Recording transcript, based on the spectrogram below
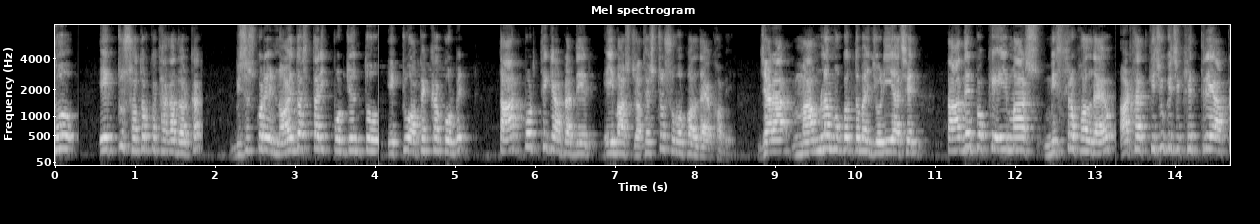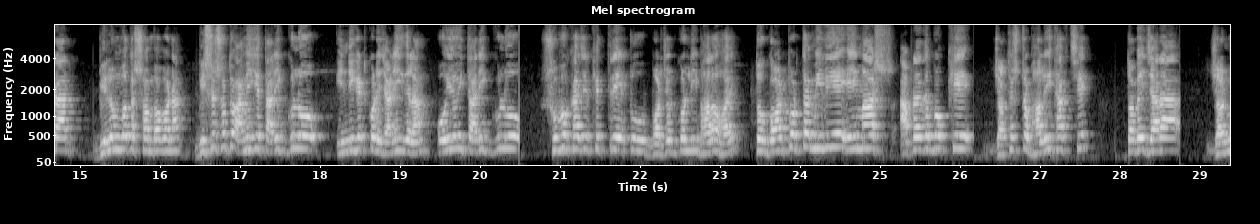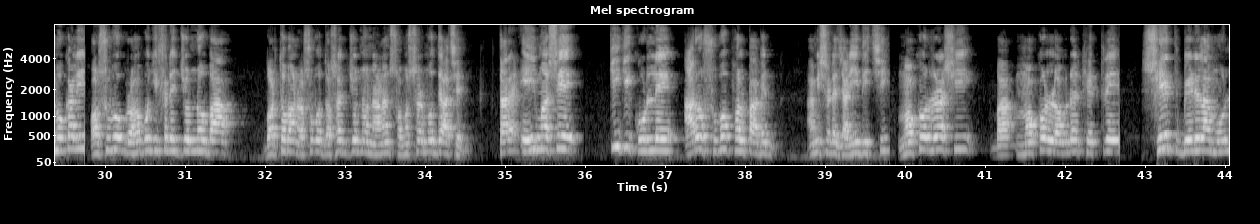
একটু সতর্ক থাকা দরকার। বিশেষ করে নয় দশ তারিখ পর্যন্ত একটু অপেক্ষা করবেন। তারপর থেকে আপনাদের এই মাস যথেষ্ট শুভ ফলদায়ক হবে। যারা মামলা মোকদ্দমায় জড়িয়ে আছেন, তাদের পক্ষে এই মাস মিশ্র ফলদায়ক। অর্থাৎ কিছু কিছু ক্ষেত্রে আপনার বিলম্বতার সম্ভাবনা। বিশেষত আমি যে তারিখগুলো ইন্ডিকেট করে জানিয়ে দিলাম, ওই ওই তারিখগুলো শুভ কাজের ক্ষেত্রে একটু বর্জন করলেই ভালো হয়। তো গড়পড়তা মিলিয়ে এই মাস আপনাদের পক্ষে যথেষ্ট ভালোই থাকছে। তবে যারা জন্মকালীন অশুভ গ্রহ পজিশনের জন্য বা বর্তমান অশুভ দশার জন্য নানান সমস্যার মধ্যে আছেন। তারা এই মাসে কি কি করলে আরও শুভ ফল পাবেন, আমি সেটা জানিয়ে দিচ্ছি। মকর রাশি বা মকর লগ্নের ক্ষেত্রে শ্বেত বেড়েলা মূল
